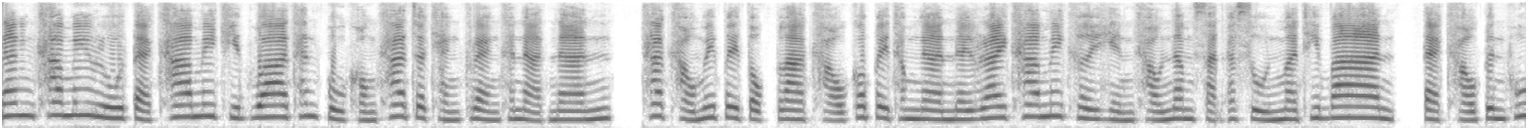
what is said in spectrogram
นั่นข้าไม่รู้แต่ข้าไม่คิดว่าท่านปู่ของข้าจะแข็งแกร่งขนาดนั้น ถ้าเขาไม่ไปตกปลาเขาก็ไปทำงานในไร่ข้าไม่เคยเห็นเขานำสัตว์อสูรมาที่บ้าน แต่เขาเป็นผู้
